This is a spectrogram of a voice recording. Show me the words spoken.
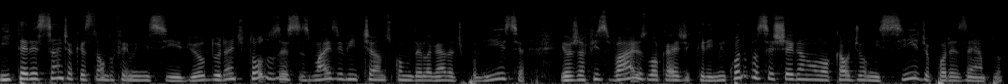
Interessante a questão do feminicídio. Eu, durante todos esses mais de 20 anos como delegada de polícia, eu já fiz vários locais de crime. Quando você chega num local de homicídio, por exemplo,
